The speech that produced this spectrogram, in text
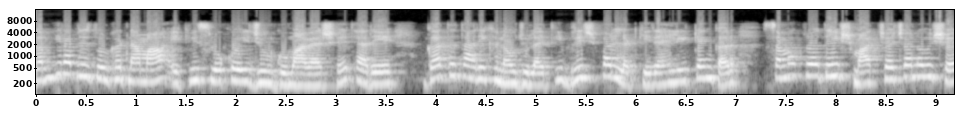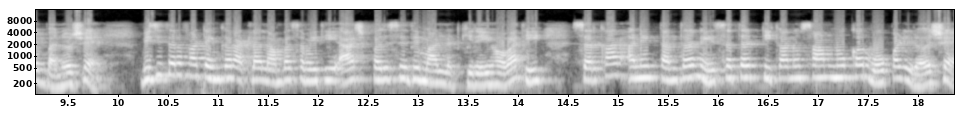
ગંભીરા બ્રિજ દુર્ઘટનામાં એકવીસ લોકોએ જીવ ગુમાવ્યા છે. ત્યારે ગત તારીખ નવ જુલાઈથી બ્રિજ પર લટકી રહેલી ટેન્કર સમગ્ર દેશમાં ચર્ચાનો વિષય બન્યો છે. બીજી તરફ આ ટેન્કર આટલા લાંબા સમયથી આ જ પરિસ્થિતિમાં લટકી રહી હોવાથી સરકાર અને તંત્રને સતત ટીકાનો સામનો કરવો પડી રહ્યો છે.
